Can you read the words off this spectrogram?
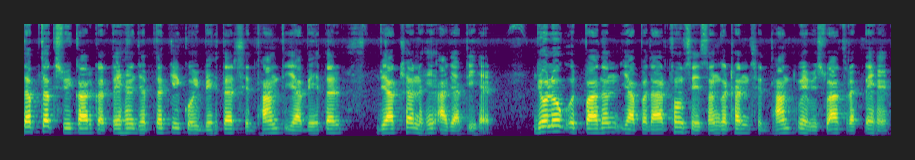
तब तक स्वीकार करते हैं जब तक कि कोई बेहतर सिद्धांत या बेहतर व्याख्या नहीं आ जाती है। जो लोग उत्पादन या पदार्थों से संगठन, सिद्धांत में विश्वास रखते हैं,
